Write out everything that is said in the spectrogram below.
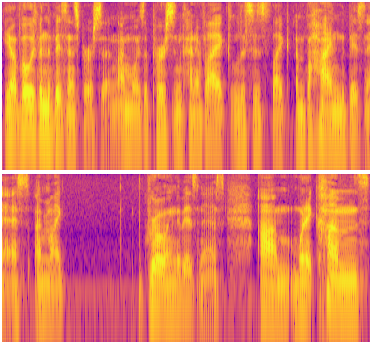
you know, I've always been the business person. I'm always a person kind of like, this is like, I'm behind the business. I'm like growing the business. Um, when it comes,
